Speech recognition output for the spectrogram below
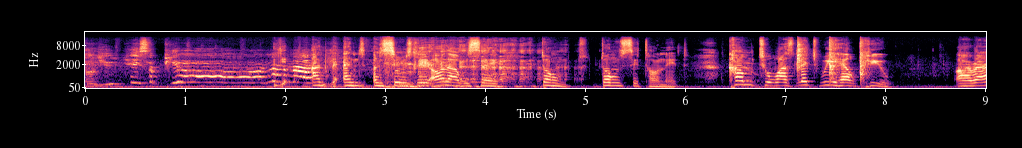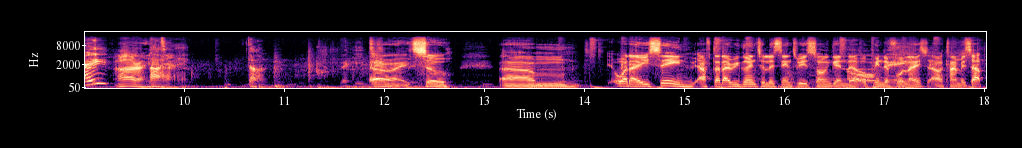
Oh, you, he's a pure. And, and, and seriously, all I would say, don't, don't sit on it. Come to us, let we help you. All right? All right. All right. Done. All right. So, um, what are you saying? After that, we're going to listen to a song and uh, Oh, open the phone lines. Our time is up.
